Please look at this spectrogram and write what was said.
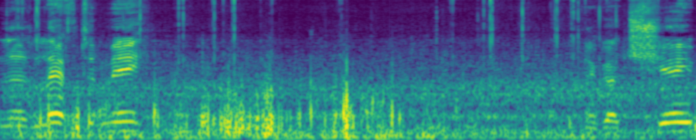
To the left of me. I got sheep.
